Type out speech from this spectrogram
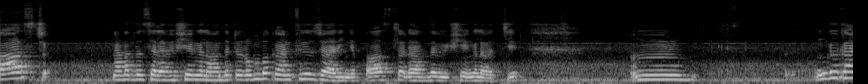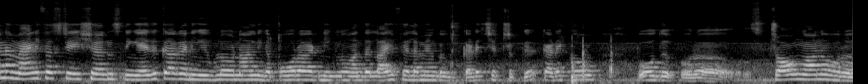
பாஸ்ட் நடந்த சில விஷயங்களை வந்துட்டு ரொம்ப கன்ஃபியூஸ்ட் ஆகிறீங்க பாஸ்டில் நடந்த விஷயங்களை வச்சு. உங்களுக்கான மேனிஃபெஸ்டேஷன்ஸ் நீங்கள் எதுக்காக நீங்கள் இவ்வளோ நாள் நீங்கள் போராடினீங்களோ அந்த லைஃப் எல்லாமே உங்களுக்கு கிடைச்சிட்ருக்கு. கிடைக்கும் போது ஒரு ஸ்ட்ராங்கான ஒரு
